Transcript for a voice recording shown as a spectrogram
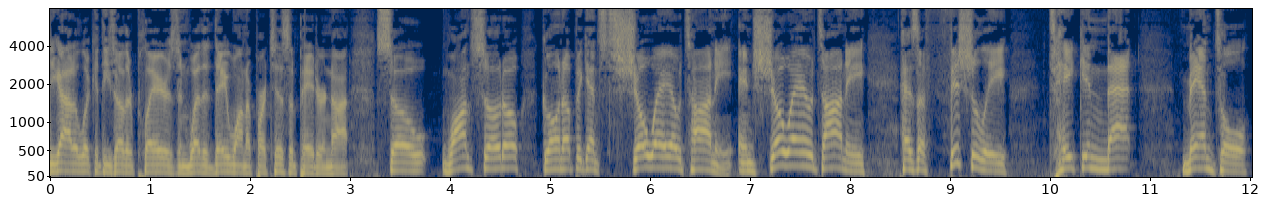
you got to look at these other players and whether they want to participate or not. So Juan Soto going up against Shohei Ohtani, and Shohei Ohtani has officially taken that mantle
